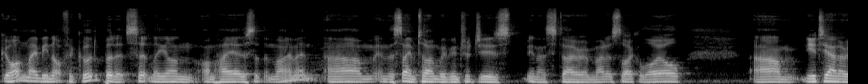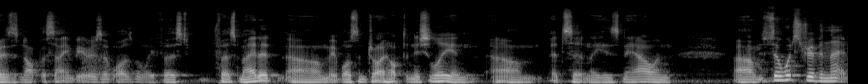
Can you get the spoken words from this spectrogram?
gone, maybe not for good, but it's certainly on, on hiatus at the moment. Um, in the same time, we've introduced, you know, Stowe and Motorcycle Oil. Um, Newtowner is not the same beer as it was when we first first made it. Um, it wasn't dry hopped initially, and um, it certainly is now. And So what's driven that?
